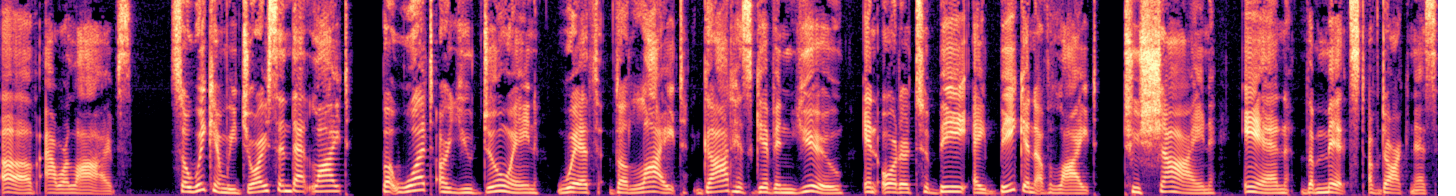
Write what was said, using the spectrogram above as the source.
of our lives. So we can rejoice in that light, but what are you doing with the light God has given you in order to be a beacon of light to shine in the midst of darkness?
